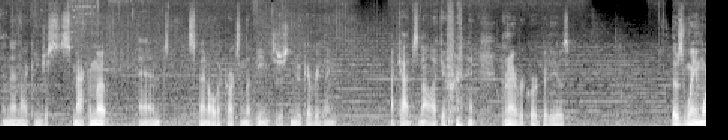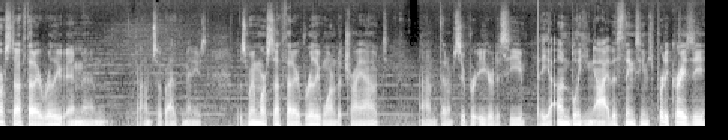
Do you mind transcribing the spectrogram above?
And then I can just smack him up and spend all the Crux on the beam to just nuke everything. My cat does not like it when I, when I record videos. There's way more stuff that I really am... Um, God, I'm so bad at the menus. There's way more stuff that I really wanted to try out um, that I'm super eager to see. The Unblinking Eye. This thing seems pretty crazy.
